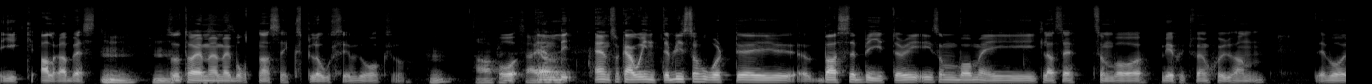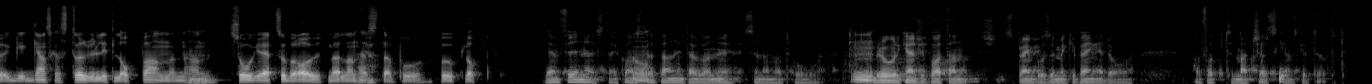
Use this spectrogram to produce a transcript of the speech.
gick allra bäst. Mm, mm, så tar jag med mig Bottnas Explosive då också. Mm. Ja, och en, en, som kanske inte blir så hårt är ju Basse Beater i, som var med i klass 1 som var V757. Han, det var ganska struligt lopp på han men han mm. såg rätt så bra ut mellan hästar på, på upploppet. Det är en fin häst. Det är konstigt ja. att han inte har vunnit sedan han var två år. Mm. Det beror kanske på att han sprang på sig mycket pengar då och har fått matchats ganska tufft.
